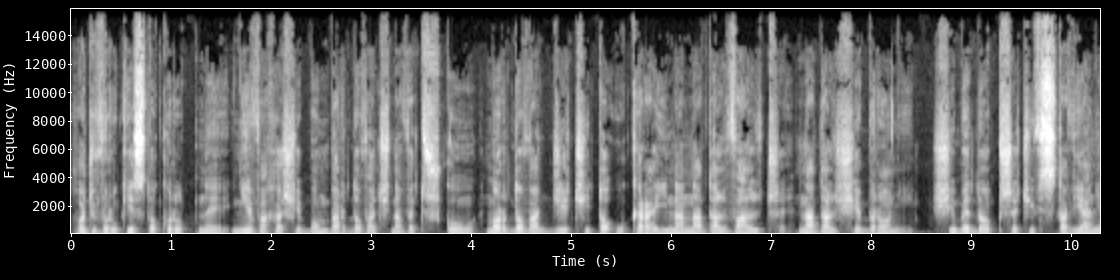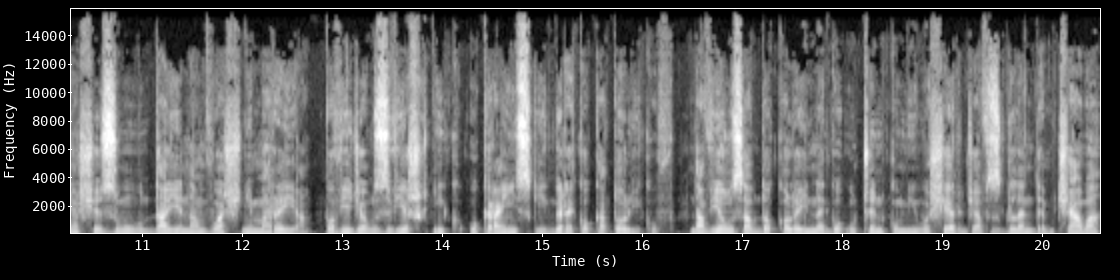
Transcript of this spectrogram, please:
Choć wróg jest okrutny, nie waha się bombardować nawet szkół, mordować dzieci, to Ukraina nadal walczy, nadal się broni. Siłę do przeciwstawiania się złu daje nam właśnie Maryja, powiedział zwierzchnik ukraińskich grekokatolików. Nawiązał do kolejnego uczynku miłosierdzia względem ciała,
